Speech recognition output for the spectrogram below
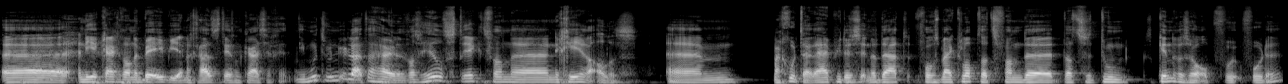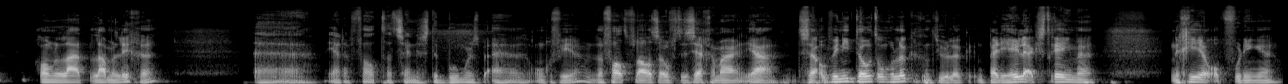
Eh, en die krijgen dan een baby en dan gaan ze tegen elkaar zeggen... die moeten we nu laten huilen. Het was heel strikt van eh, negeren alles. Ehm, maar goed, daar heb je dus inderdaad... Volgens mij klopt dat van de, dat ze toen kinderen zo opvoeden. Gewoon laat, laat me liggen. Eh, ja, dat, valt, dat zijn dus de boomers eh, ongeveer. Daar valt van alles over te zeggen. Maar ja, ze zijn ook weer niet doodongelukkig natuurlijk. Bij die hele extreme negeeropvoedingen.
